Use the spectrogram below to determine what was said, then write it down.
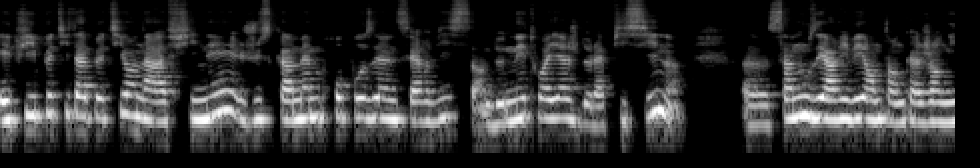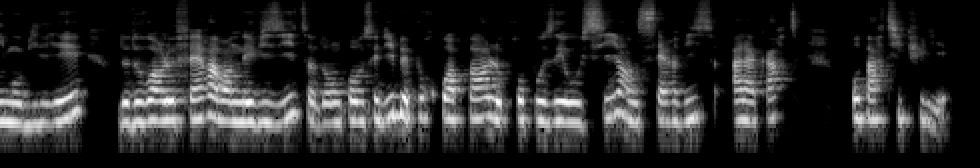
Et puis, petit à petit, on a affiné jusqu'à même proposer un service de nettoyage de la piscine. Euh, ça nous est arrivé en tant qu'agent immobilier de devoir le faire avant des visites. Donc, on s'est dit, ben, pourquoi pas le proposer aussi en service à la carte aux particuliers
